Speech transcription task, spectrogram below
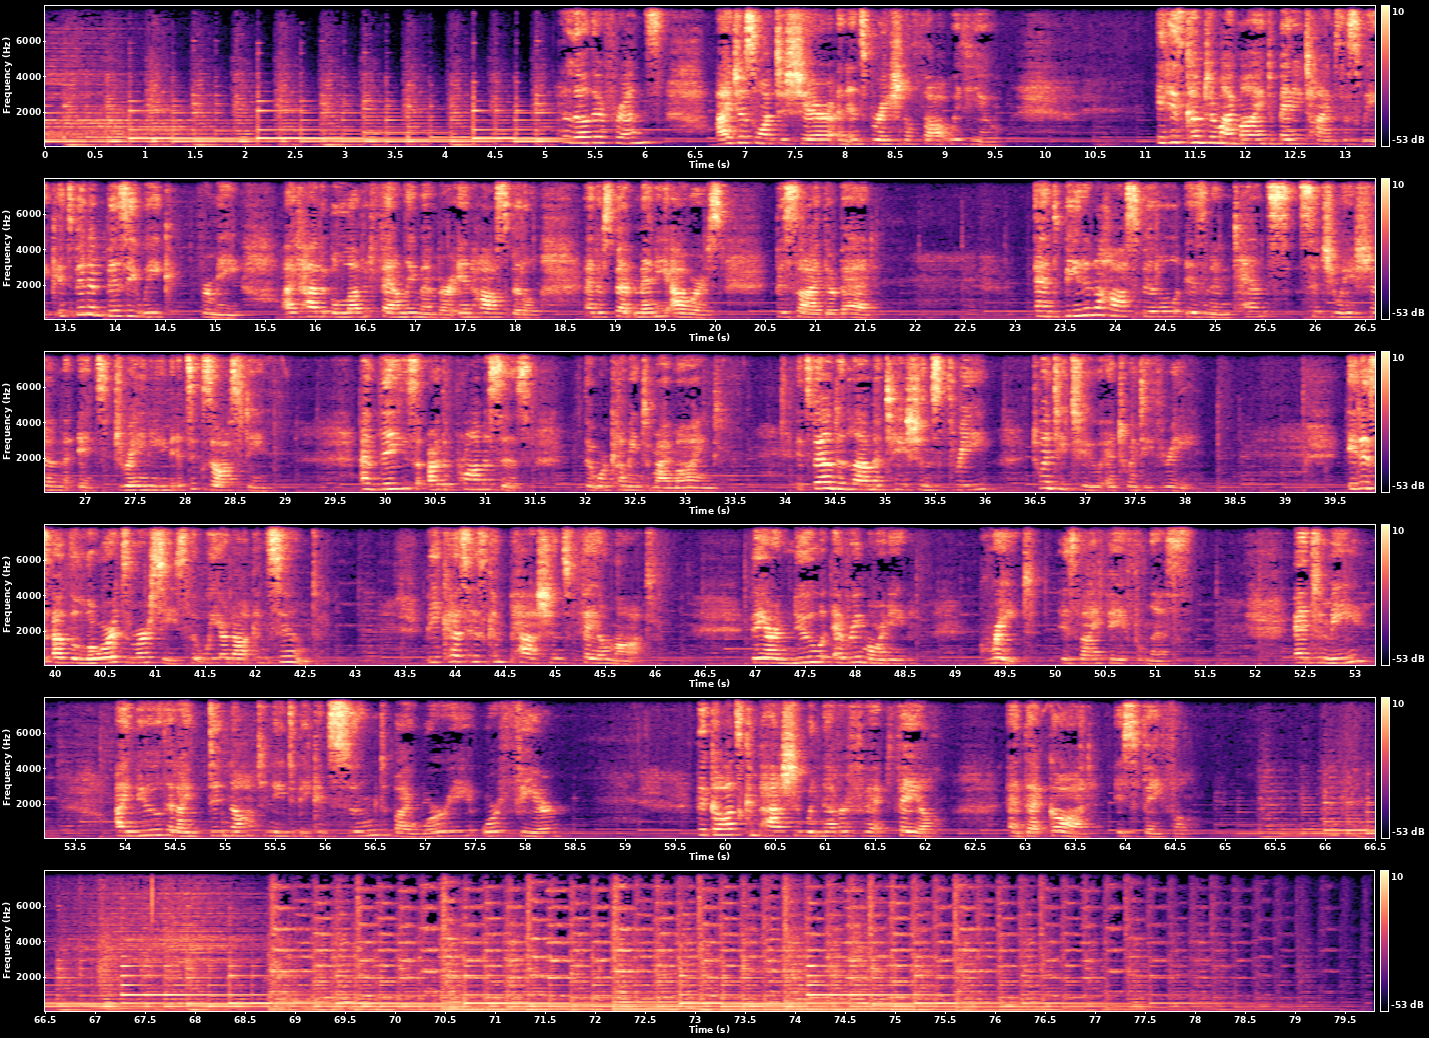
Hello there, friends. I just want to share an inspirational thought with you. It has come to my mind many times this week. It's been a busy week for me. I've had a beloved family member in hospital and have spent many hours beside their bed. And being in a hospital is an intense situation. It's draining, it's exhausting. And these are the promises that were coming to my mind. It's found in Lamentations 3 22 and 23. It is of the Lord's mercies that we are not consumed, because his compassions fail not. They are new every morning. Great is thy faithfulness. And to me, I knew that I did not need to be consumed by worry or fear, that God's compassion would never fail, and that God is faithful.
